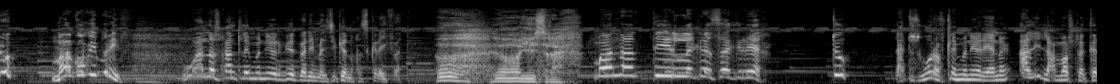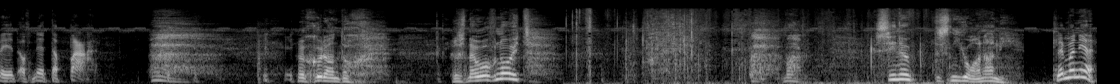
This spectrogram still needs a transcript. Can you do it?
Toe, maak op die brief. Hoe anders gaan klein meneer weet wat die musiek ingeskryf het? Uh, ja, jy's reg. Maar natuurlik is ek reg. Ons hoor of klein meneer Henning al die lammers gekry het of net 'n paar. Nou goed dan tog. Dis nou of nooit. Maar sien nou, dis nie Johanna nie. Klein meneer,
